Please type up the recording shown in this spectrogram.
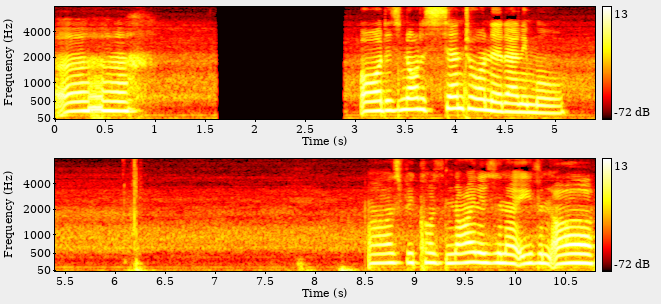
Uh. Oh, there's not a center on it anymore. Oh, it's because 9 isn't even. Oh.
